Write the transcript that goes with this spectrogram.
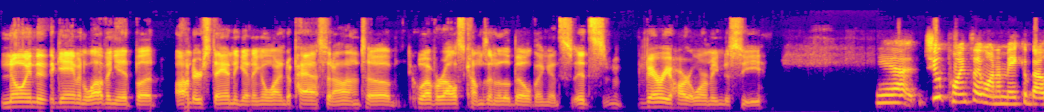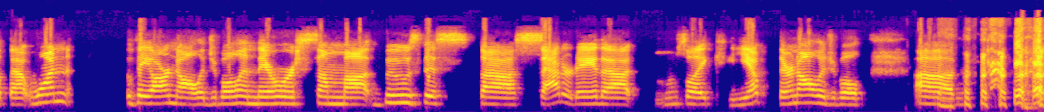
knowing the game and loving it but understanding it and wanting to pass it on to whoever else comes into the building it's it's very heartwarming to see Yeah, two points I want to make about that. One, they are knowledgeable, and there were some uh, boos this uh, Saturday that was like, "Yep, they're knowledgeable." Um, that's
